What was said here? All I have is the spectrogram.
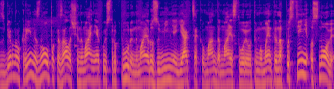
збірна України знову показала, що немає ніякої структури, немає розуміння, як ця команда має створювати моменти на постійній основі,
